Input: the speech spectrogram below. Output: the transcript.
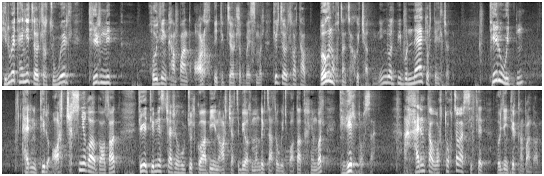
Хэрвээ таны зорилго зүгээр л тэр нэг хуулийн компанид орох гэдэг зорилго байсан бол тэр зорилгоо та богино хугацаанд зохиж чадна. Энд бол би бүр найдвартай хэлж чадна. Тэр үед нь харин тэр орчихсныгоо болоод тэгээд тэрнээс цаашаа хөгжүүлэхгүй би энэ орч чадсан би бол мундаг залуу гэж бодоодох юм бол тэгэл дуусаа. А харин та урт хугацаагаар сэтгээд хуулийн тэр компанид орно.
